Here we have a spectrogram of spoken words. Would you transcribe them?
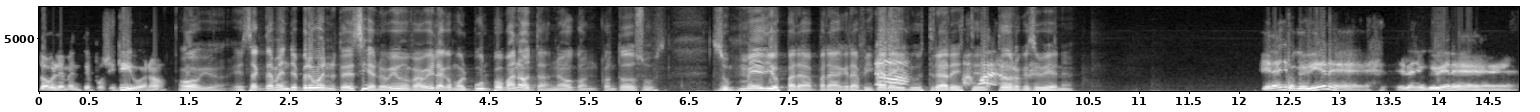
doblemente positivo, ¿no? Obvio, exactamente. Pero bueno, te decía, lo veo en Favela como el pulpo manotas, ¿no? Con, con todos sus, sus medios para, para graficar e ilustrar este, todo lo que se viene. El año que viene, el año que viene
